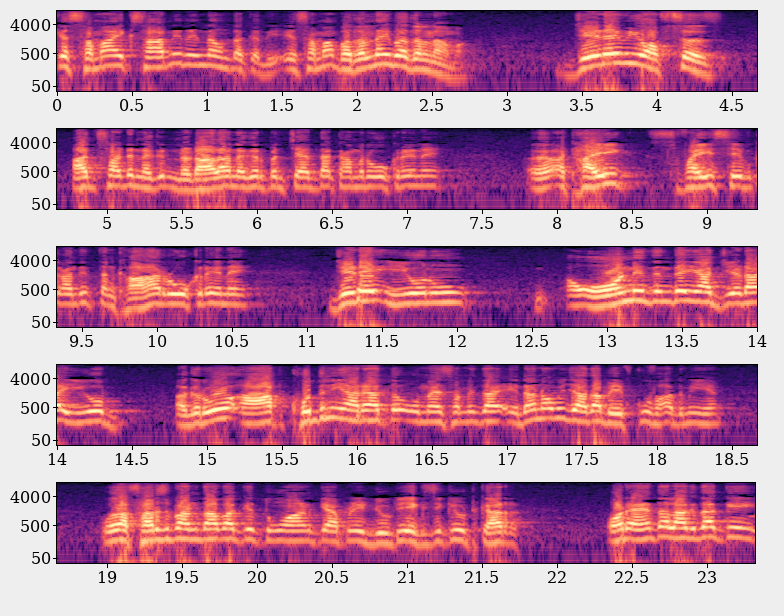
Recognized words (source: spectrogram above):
ਕਿ ਸਮਾਂ ਇੱਕਸਾਰ ਨਹੀਂ ਰਹਿੰਦਾ ਹੁੰਦਾ ਕਦੀ। ਇਹ ਸਮਾਂ ਬਦਲਣਾ ਹੀ ਬਦਲਣਾ ਵਾ। ਜਿਹੜੇ ਵੀ ਆਫਸਰਸ ਅੱਜ ਸਾਡੇ ਨਗਰ ਨਡਾਲਾ ਨਗਰ ਪੰਚਾਇਤ ਦਾ ਕੰਮ ਰੋਕ ਰਹੇ ਨੇ ਅ, 28 ਸਫ਼ਾਈ ਸੇਵਕਾਂ ਦੀ ਤਨਖਾਹ ਰੋਕ ਰਹੇ ਨੇ ਜਿਹੜੇ ਈਓ ਨੂੰ ਆਉਣ ਨਹੀਂ ਦਿੰਦੇ ਜਾਂ ਜਿਹੜਾ ਈਓ ਅਗਰ ਉਹ ਆਪ ਖੁਦ ਨਹੀਂ ਆ ਰਿਹਾ ਤਾਂ ਉਹ ਮੈਂ ਸਮਝਦਾ ਇਹਨਾਂ ਨਾਲੋਂ ਵੀ ਜ਼ਿਆਦਾ ਬੇਵਕੂਫ ਆਦਮੀ ਹੈ ਉਹਦਾ ਫਰਜ਼ ਬਣਦਾ ਵਾ ਕਿ ਤੂੰ ਆਣ ਕੇ ਆਪਣੀ ਡਿਊਟੀ ਐਗਜ਼ੀਕਿਊਟ ਕਰ। ਔਰ ਐਂ ਤਾਂ ਲੱਗਦਾ ਕਿ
